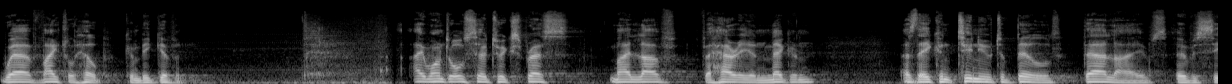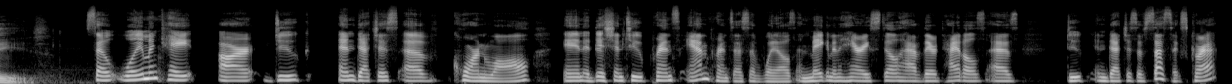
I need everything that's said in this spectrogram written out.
where vital help can be given. I want also to express my love for Harry and Meghan as they continue to build their lives overseas. So, William and Kate are Duke and Duchess of Cornwall, in addition to Prince and Princess of Wales. And Meghan and Harry still have their titles as Duke and Duchess of Sussex, correct?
